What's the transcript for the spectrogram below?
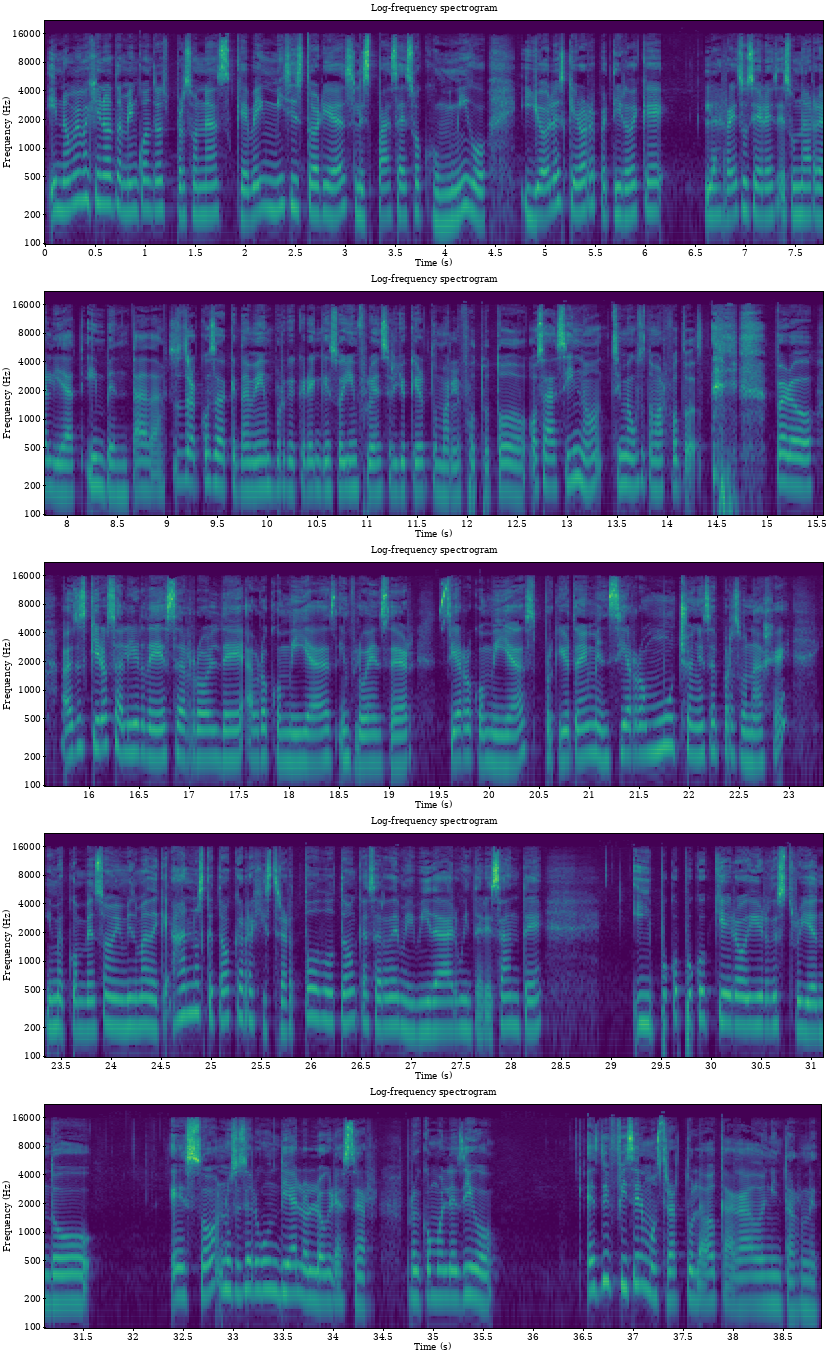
Y no me imagino también cuántas personas que ven mis historias les pasa eso conmigo. Y yo les quiero repetir de que las redes sociales es una realidad inventada. Es otra cosa que también porque creen que soy influencer yo quiero tomarle foto todo. O sea, sí, ¿no? Sí me gusta tomar fotos. Pero a veces quiero salir de ese rol de abro comillas, influencer, cierro comillas, porque yo también me encierro mucho en ese personaje y me convenzo a mí misma de que, ah, no, es que tengo que registrar todo, tengo que hacer de mi vida algo interesante. Y poco a poco quiero ir destruyendo eso. No sé si algún día lo logre hacer. Porque como les digo, es difícil mostrar tu lado cagado en internet.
